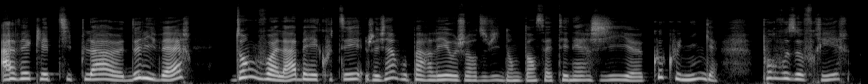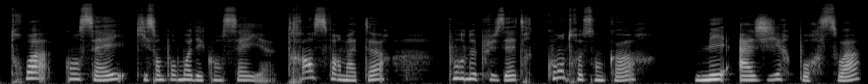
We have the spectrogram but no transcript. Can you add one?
avec les petits plats de l'hiver. Donc voilà, ben écoutez, je viens vous parler aujourd'hui donc dans cette énergie cocooning pour vous offrir trois conseils qui sont pour moi des conseils transformateurs pour ne plus être contre son corps, mais agir pour soi,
